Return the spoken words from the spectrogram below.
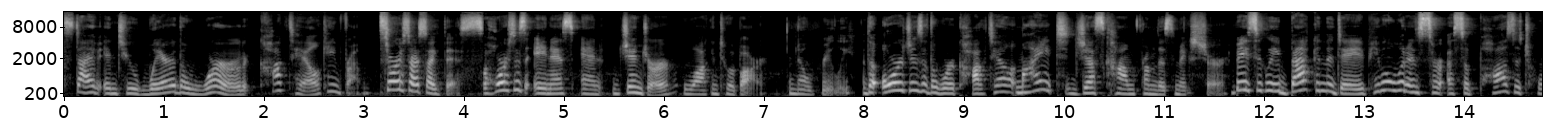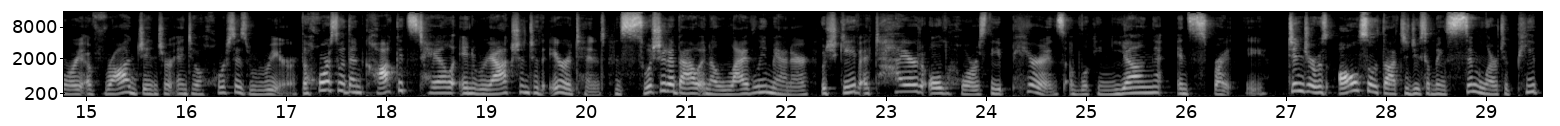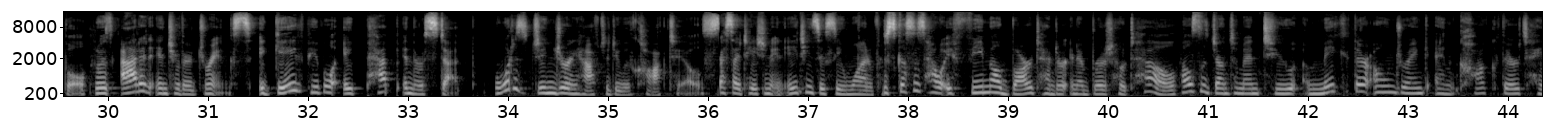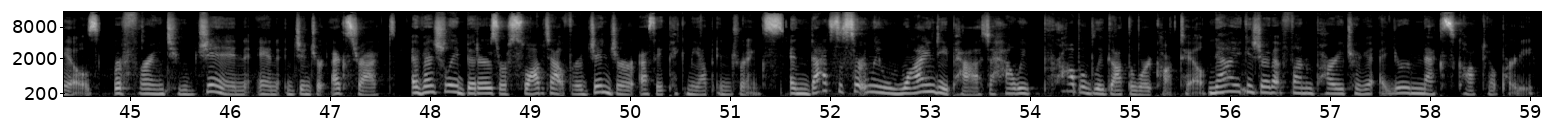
Let's dive into where the word cocktail came from. The story starts like this. A horse's anus and ginger walk into a bar. No, really. The origins of the word cocktail might just come from this mixture. Basically, back in the day, people would insert a suppository of raw ginger into a horse's rear. The horse would then cock its tail in reaction to the irritant and swish it about in a lively manner, which gave a tired old horse the appearance of looking young and sprightly. Ginger was also thought to do something similar to people. It was added into their drinks. It gave people a pep in their step. What does gingering have to do with cocktails? A citation in 1861 discusses how a female bartender in a British hotel tells the gentlemen to make their own drink and cock their tails, referring to gin and ginger extract. Eventually, bitters were swapped out for ginger as a pick me up in drinks. And that's a certainly windy path to how we probably got the word cocktail. Now you can share that fun party trivia at your next cocktail party.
